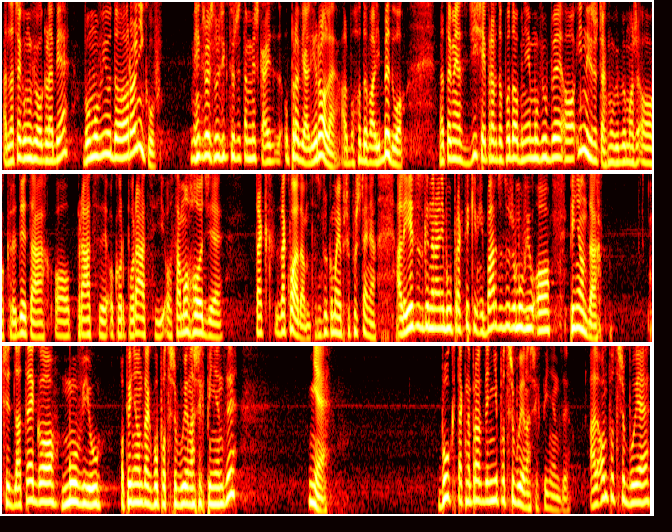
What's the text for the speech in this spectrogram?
A dlaczego mówił o glebie? Bo mówił do rolników. Większość ludzi, którzy tam mieszkali, uprawiali rolę albo hodowali bydło. Natomiast dzisiaj prawdopodobnie mówiłby o innych rzeczach. Mówiłby może o kredytach, o pracy, o korporacji, o samochodzie. Tak zakładam, to są tylko moje przypuszczenia. Ale Jezus generalnie był praktykiem i bardzo dużo mówił o pieniądzach. Czy dlatego mówił o pieniądzach, bo potrzebuje naszych pieniędzy? Nie. Bóg tak naprawdę nie potrzebuje naszych pieniędzy, ale On potrzebuje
